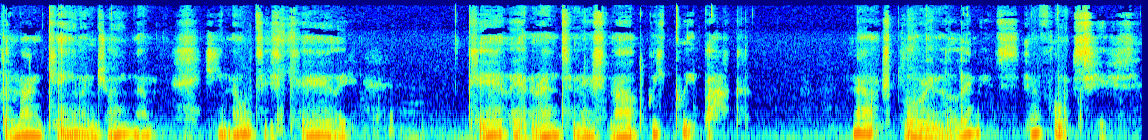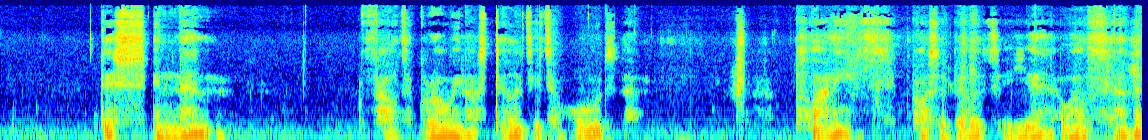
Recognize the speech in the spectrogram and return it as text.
The man came and joined them. He noticed Curly, Curly and Renton who smiled weakly back. Now exploring the limits, influences. This in them felt a growing hostility towards them. Planets, possibility, yeah, well, seven.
